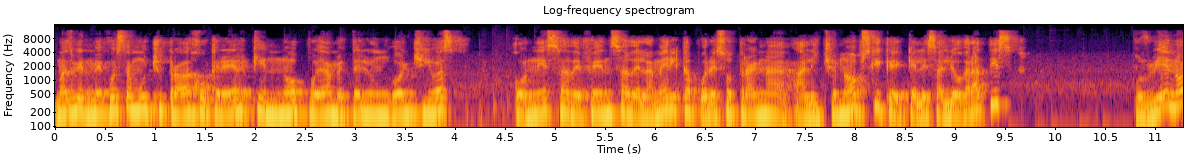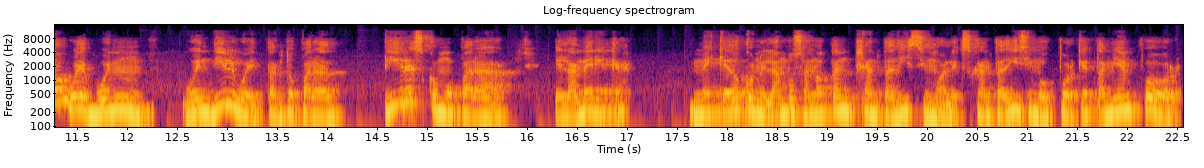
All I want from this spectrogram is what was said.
más bien me cuesta mucho trabajo creer que no pueda meterle un gol Chivas con esa defensa del América, por eso traen a, a que, que, le salió gratis. Pues bien, ¿no? Güey, buen, buen deal, güey, tanto para Tigres como para el América. Me quedo con el ambos anotan cantadísimo, Alex, cantadísimo, porque también por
